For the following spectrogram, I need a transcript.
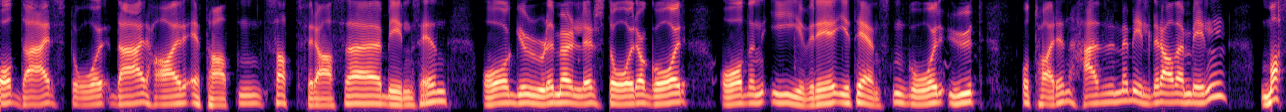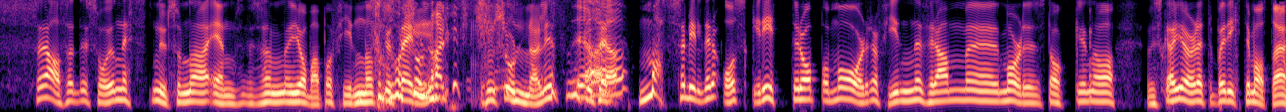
Og der står, der har etaten satt fra seg bilen sin, og gule møller står og går, og den ivrige i tjenesten går ut og tar en haug med bilder av den bilen. Masse, altså det så jo nesten ut som da en som jobba på Finn og Som skulle selge journalist. Som journalist. Skulle Ja, selge. ja. Masse bilder, og skritter opp og måler og finner fram uh, målestokken, og vi skal gjøre dette på riktig måte.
